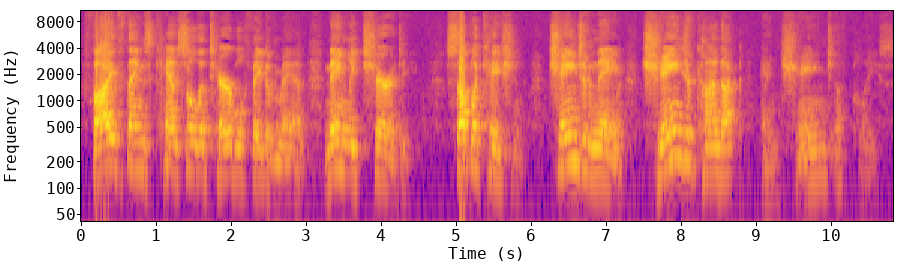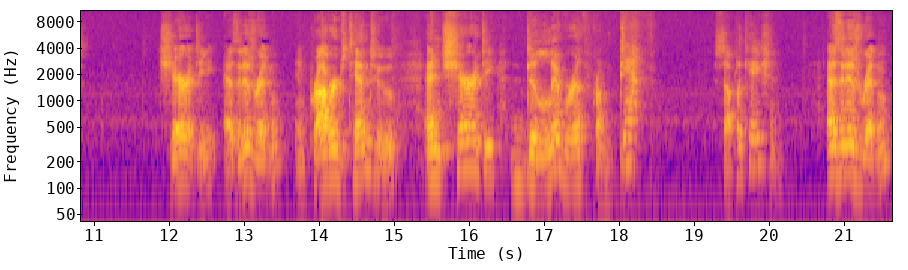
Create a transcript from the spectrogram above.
Five things cancel the terrible fate of man, namely charity, supplication, change of name, change of conduct, and change of place. Charity, as it is written in Proverbs 10:2, and charity delivereth from death. Supplication, as it is written,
